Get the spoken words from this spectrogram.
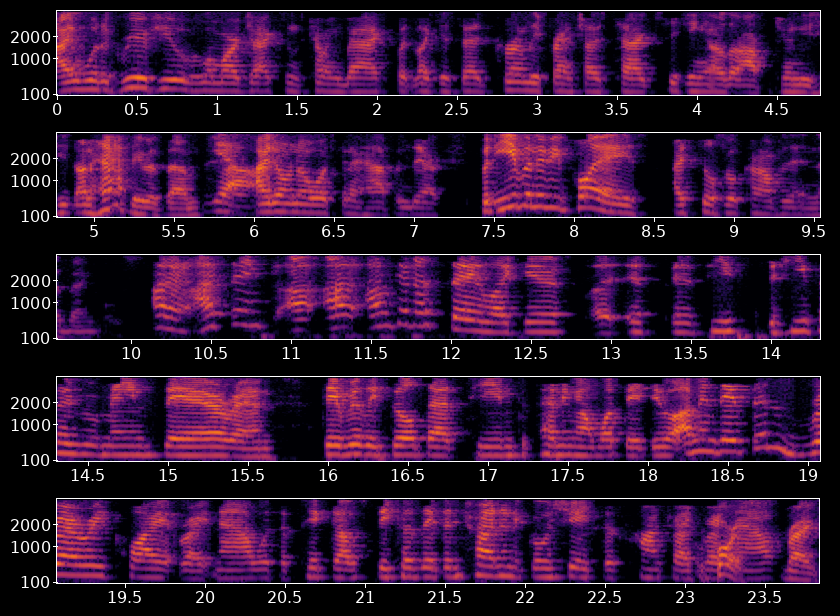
I would agree with you if Lamar Jackson's coming back, but like I said, currently franchise tag, seeking other opportunities. He's unhappy with them. Yeah. I don't know what's going to happen there. But even if he plays, I still feel confident in the Bengals. I don't. I think I, I I'm gonna say like if if if he if he remains there and they really build that team depending on what they do. I mean, they've been very quiet right now with the pickups because they've been trying to negotiate this contract Of right course, now. right.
